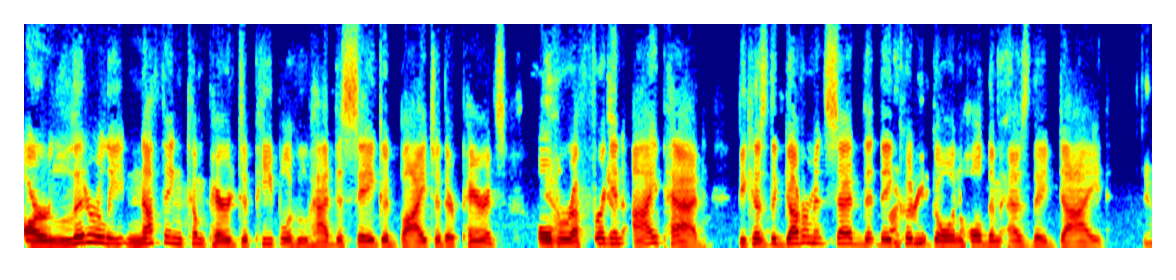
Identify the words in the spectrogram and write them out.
are literally nothing compared to people who had to say goodbye to their parents over a friggin' iPad because the government said that they couldn't go and hold them as they died. Yeah.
